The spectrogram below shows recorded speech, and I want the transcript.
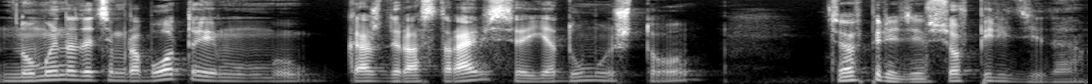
Но мы над этим работаем, каждый раз стараемся. Я думаю, что Все впереди. все впереди, да.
